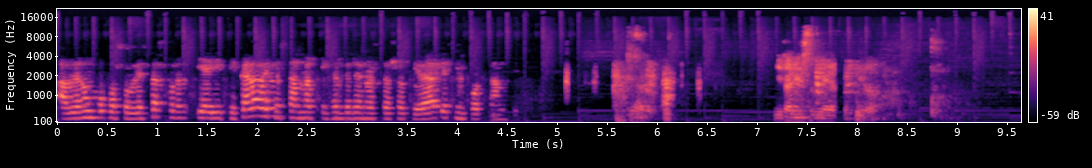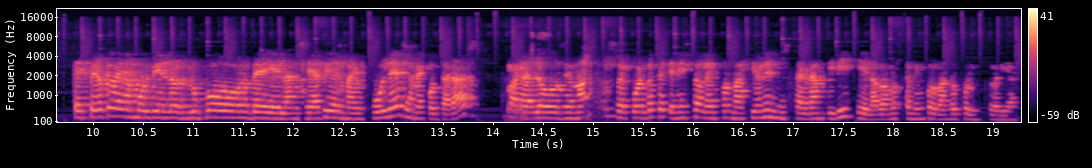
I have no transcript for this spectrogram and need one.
hablan un poco sobre estas cosas y que cada vez están más presentes en nuestra sociedad que es importante. Claro. Yo también estoy muy agradecido. Espero que vayan muy bien los grupos de la ansiedad y del mindfulness, ya me contarás. Para los demás, os recuerdo que tenéis toda la información en Instagram TV, que la vamos también colgando por historias.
